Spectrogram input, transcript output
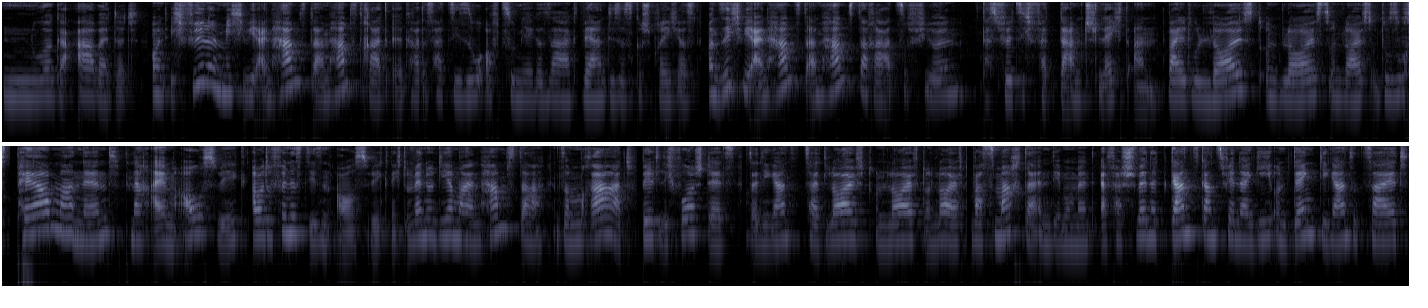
nur gearbeitet. Und ich fühle mich wie ein Hamster am Hamsterrad, Ilka. Das hat sie so oft zu mir gesagt während dieses Gesprächs. Und sich wie ein Hamster am Hamsterrad zu fühlen, das fühlt sich verdammt schlecht an, weil du läufst und läufst und läufst und du suchst permanent nach einem Ausweg, aber du findest diesen Ausweg nicht. Und wenn du dir mal einen Hamster in so einem Rad bildlich vorstellst, der die ganze Zeit läuft und läuft und läuft, was macht er in dem Moment? Moment. Er verschwendet ganz, ganz viel Energie und denkt die ganze Zeit,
